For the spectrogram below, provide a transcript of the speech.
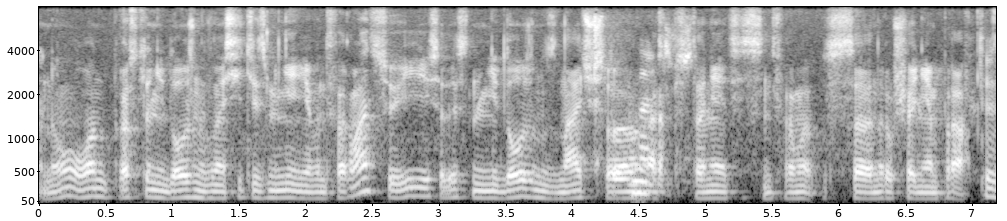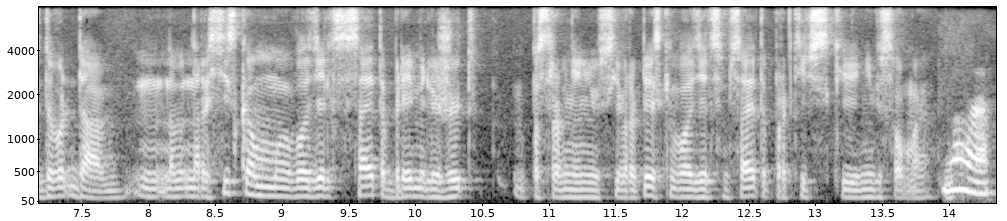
Ну, он просто не должен вносить изменения в информацию и, соответственно, не должен знать, что да. распространяется с, информ... с нарушением прав. То есть, да, на российском владельце сайта бремя лежит по сравнению с европейским владельцем сайта практически невесомая. Ну да.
